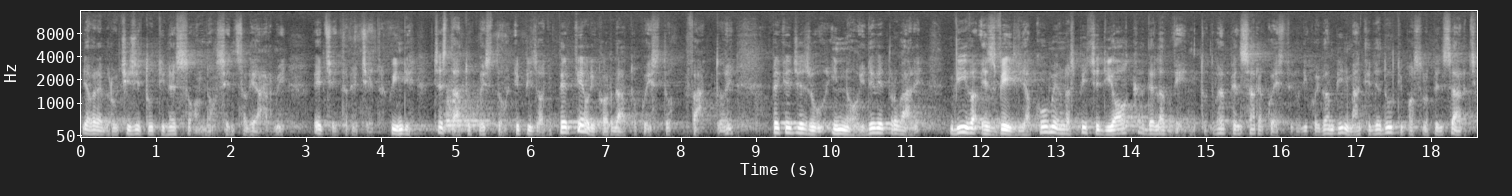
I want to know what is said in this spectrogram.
li avrebbero uccisi tutti nel sonno, senza le armi, eccetera, eccetera. Quindi c'è stato questo episodio. Perché ho ricordato questo fatto? Eh? Perché Gesù in noi deve trovare viva e sveglia come una specie di oca dell'avvento. Dobbiamo pensare a questo, lo dico ai bambini, ma anche gli adulti possono pensarci.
